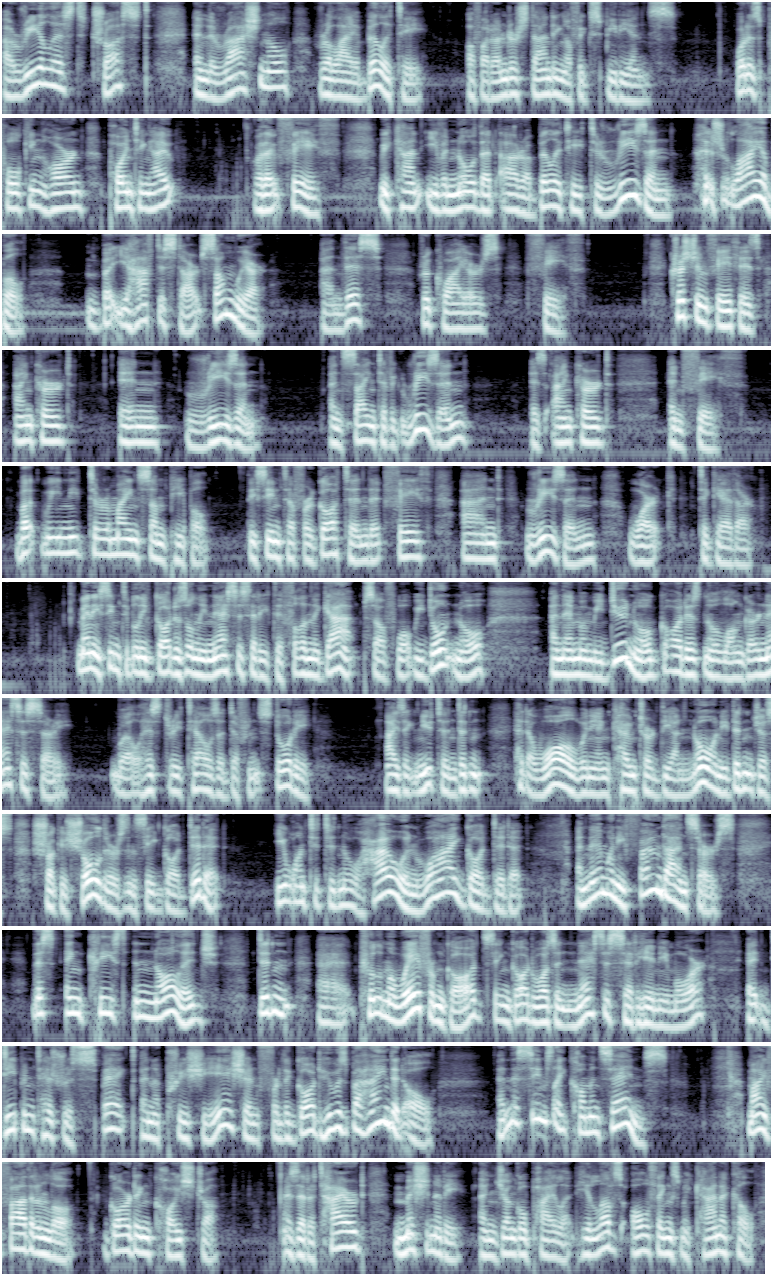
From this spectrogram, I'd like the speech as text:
a realist trust in the rational reliability of our understanding of experience. What is Polkinghorne pointing out? Without faith, we can't even know that our ability to reason is reliable. But you have to start somewhere, and this requires faith. Christian faith is anchored in reason and scientific reason is anchored in faith. But we need to remind some people. They seem to have forgotten that faith and reason work together. Many seem to believe God is only necessary to fill in the gaps of what we don't know, and then when we do know, God is no longer necessary. Well, history tells a different story. Isaac Newton didn't hit a wall when he encountered the unknown. He didn't just shrug his shoulders and say God did it. He wanted to know how and why God did it. And then when he found answers, this increase in knowledge didn't uh, pull him away from God, saying God wasn't necessary anymore. It deepened his respect and appreciation for the God who was behind it all. And this seems like common sense. My father in law, Gordon Kooistra, is a retired missionary and jungle pilot. He loves all things mechanical.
